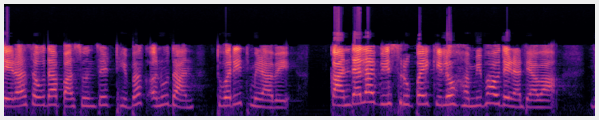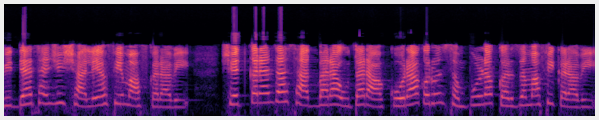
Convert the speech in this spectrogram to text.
तेरा चौदा पासूनचे ठिबक अनुदान त्वरित मिळावे. कांद्याला वीस रुपये किलो हमीभाव देण्यात यावा. विद्यार्थ्यांची शालेय फी माफ करावी. शेतकऱ्यांचा सातबारा उतारा कोरा करून संपूर्ण कर्जमाफी करावी.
